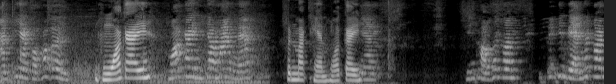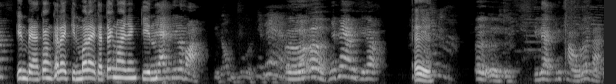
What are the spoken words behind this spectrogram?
อันที่ยังก็เขาเอิ้นหัวไก่หัวไก่ที่เจ้ามากนะเพิ่นมักแหนหัวไก่เนี่ยกินข้าวซะก่อนไปกินแบนซะก่อนกินแบงก้อนก็ได้กินบ่ได้ก็จักหน้อยยังกิน แบนกินแล้วบ่นี่แม่ เออเออไม่แพ้ไปกินแล้วเออ เออเออเออกินแล้วกินข้าวเลยบ้าน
